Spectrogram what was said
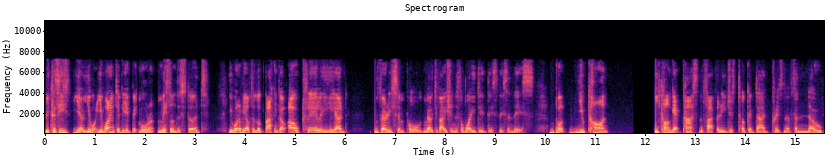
because he's you know you you want him to be a bit more misunderstood. You want to be able to look back and go, oh, clearly he had very simple motivations for why he did this, this, and this, but you can't you can't get past the fact that he just took a dad prisoner for no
